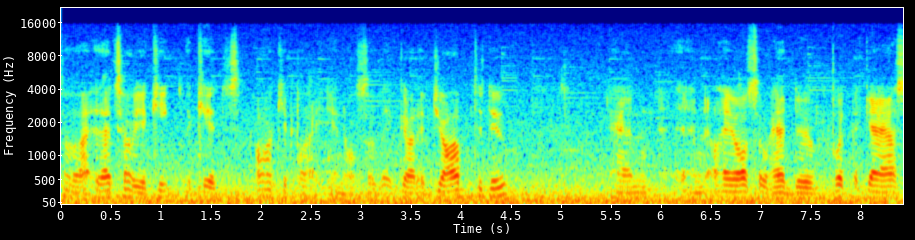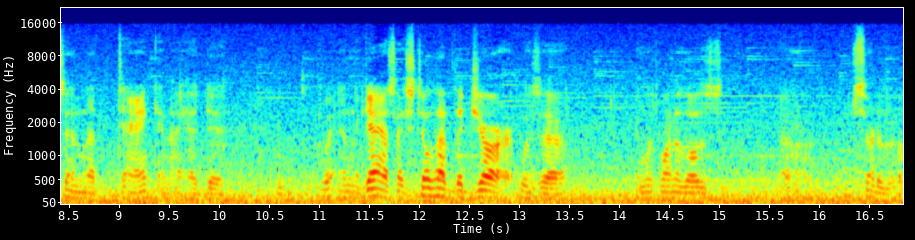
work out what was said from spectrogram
So that's how you keep the kids occupied, you know, so they've got a job to do. And, and I also had to put the gas in the tank and I had to, and the gas, I still have the jar. It was a, it was one of those uh, sort of a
